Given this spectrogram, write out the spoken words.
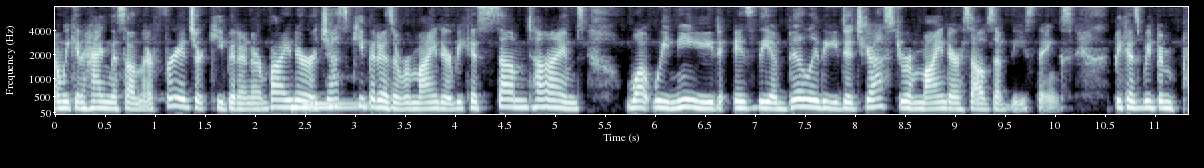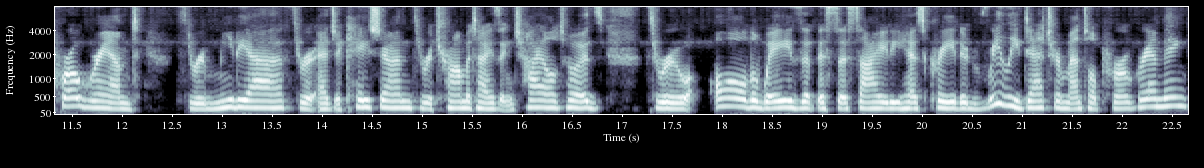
And we can hang this on their fridge or keep it in our binder or just mm. keep it as a reminder because sometimes what we need is the ability to just remind ourselves of these things because we've been programmed through media, through education, through traumatizing childhoods, through all the ways that this society has created really detrimental programming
